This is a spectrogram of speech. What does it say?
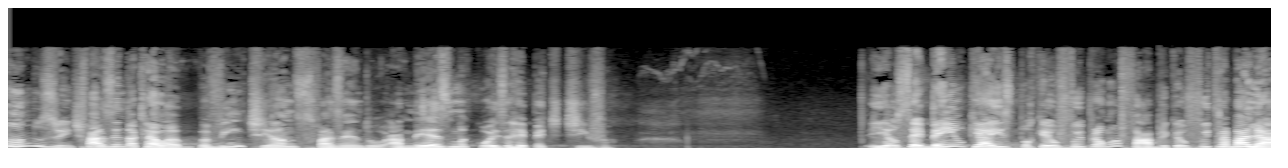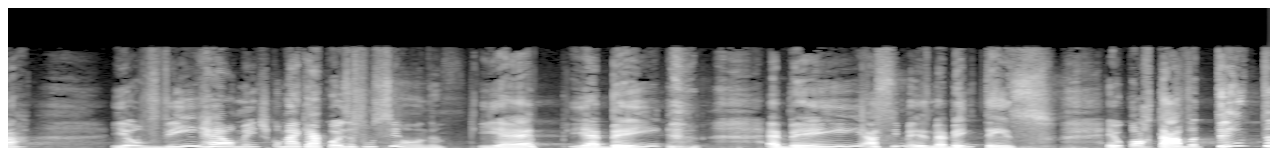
anos, gente, fazendo aquela, 20 anos fazendo a mesma coisa repetitiva. E eu sei bem o que é isso, porque eu fui para uma fábrica, eu fui trabalhar e eu vi realmente como é que a coisa funciona. E é, e é bem, é bem assim mesmo, é bem tenso. Eu cortava 30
